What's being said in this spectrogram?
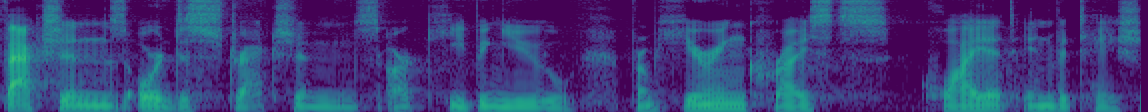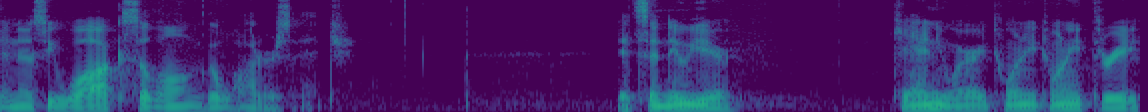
factions or distractions are keeping you from hearing Christ's quiet invitation as he walks along the water's edge? It's a new year, January 2023,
